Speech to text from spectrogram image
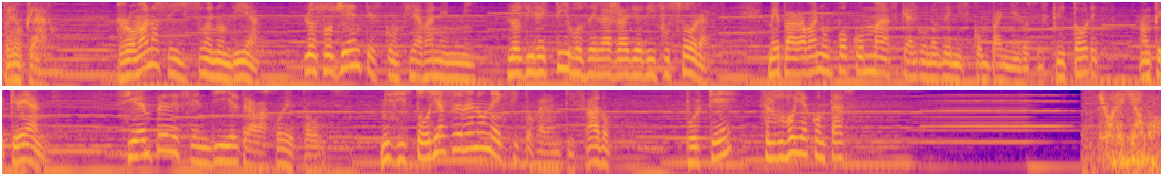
Pero claro, Roma no se hizo en un día. Los oyentes confiaban en mí. Los directivos de las radiodifusoras me pagaban un poco más que algunos de mis compañeros escritores. Aunque crean, siempre defendí el trabajo de todos. Mis historias eran un éxito garantizado. ¿Por qué? Se los voy a contar. Yo le llamo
